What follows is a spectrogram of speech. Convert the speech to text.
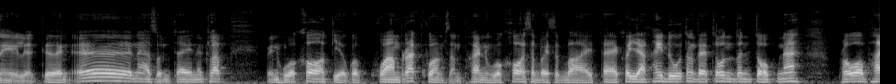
น่ห์เหลือเกิน เออ น่าสนใจนะครับเป็นหัวข้อเกี่ยวกับความรักความสัมพันธ์ หัวข้อสบายๆ แต่ก็อยากให้ดูตั้งแต่ต้นจนจบนะ เพราะว่าไพ่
